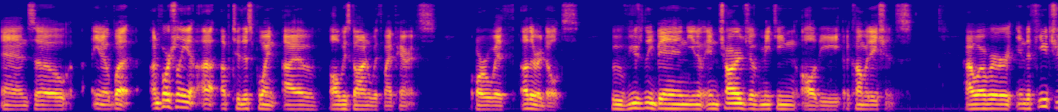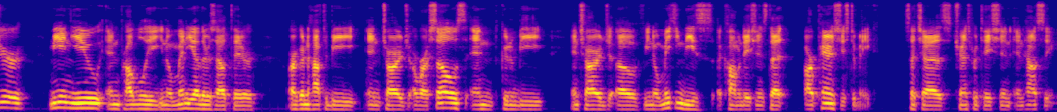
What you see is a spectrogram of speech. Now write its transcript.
And so, you know, but unfortunately, uh, up to this point, I've always gone with my parents or with other adults who've usually been, you know, in charge of making all the accommodations. However, in the future, me and you and probably, you know, many others out there are going to have to be in charge of ourselves and going to be in charge of, you know, making these accommodations that our parents used to make, such as transportation and housing.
